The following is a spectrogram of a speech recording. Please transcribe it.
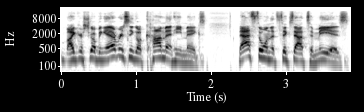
microscoping every single comment he makes. That's the one that sticks out to me is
